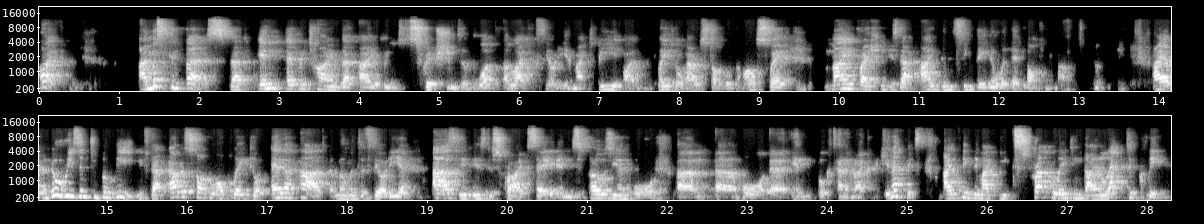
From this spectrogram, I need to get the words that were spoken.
life. I must confess that every time that I read descriptions of what a life of theoria might be on Plato, Aristotle, or elsewhere, my impression is that I don't think they know what they're talking about. I have no reason to believe that Aristotle or Plato ever had a moment of theoria as it is described, say, in Symposium or, um, uh, or uh, in Book 10 and Nicomachean Ethics. I think they might be extrapolating dialectically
